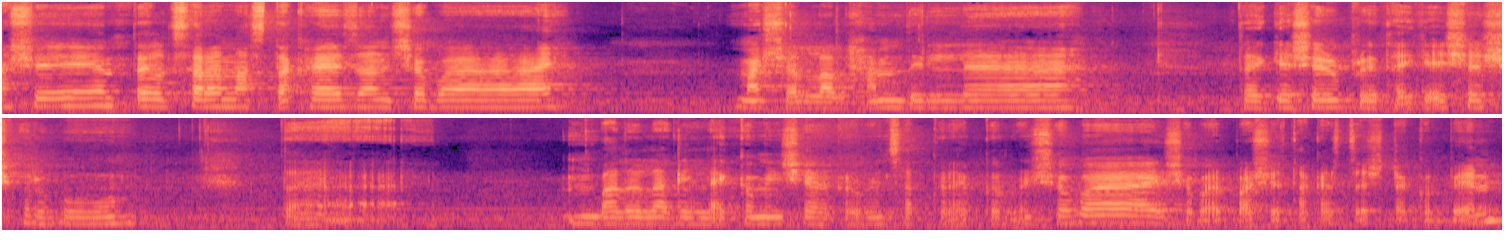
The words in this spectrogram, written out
আসেন তেল ছাড়া নাস্তা খায় যান সবাই মাসাল্লাহ আলহামদুলিল্লাহ তাই গ্যাসের উপরে থেকে শেষ করব তা ভালো লাগলে লাইক কমেন্ট শেয়ার করবেন সাবস্ক্রাইব করবেন। সবাই সবার পাশে থাকার চেষ্টা করবেন।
